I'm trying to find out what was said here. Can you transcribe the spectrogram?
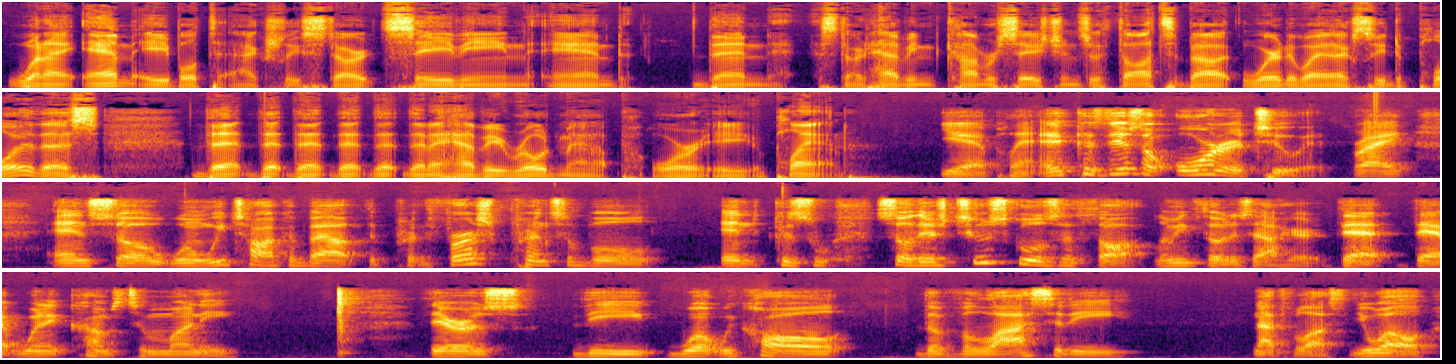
when I am able to actually start saving and then start having conversations or thoughts about where do I actually deploy this that that that that that, that I have a roadmap or a plan. Yeah, plan because there's an order to it, right? And so when we talk about the, pr- the first principle, and because so there's two schools of thought. Let me throw this out here that that when it comes to money, there's the what we call the velocity, not the velocity. Well,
